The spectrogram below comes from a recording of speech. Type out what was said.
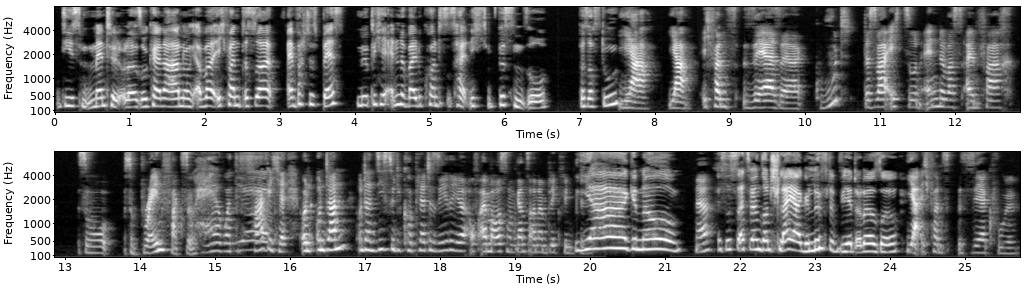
die ist mental oder so, keine Ahnung. Aber ich fand, das war einfach das bestmögliche Ende, weil du konntest es halt nicht wissen so. Was sagst du? Ja, ja. Ich fand's sehr, sehr gut. Das war echt so ein Ende, was einfach so so Brainfuck, so hä, what the ja. fuck ich und und dann und dann siehst du die komplette Serie auf einmal aus einem ganz anderen Blickwinkel. Ja, genau. Ne? Es ist als wenn so ein Schleier gelüftet wird oder so. Ja, ich fand's sehr cool.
